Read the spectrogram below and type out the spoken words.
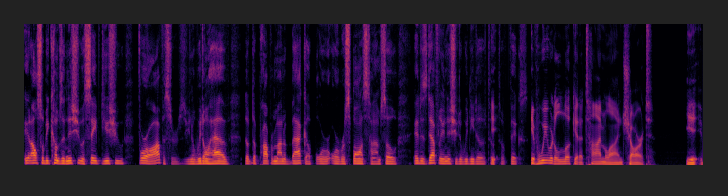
it also becomes an issue, a safety issue for our officers. You know, we don't have the, the, proper amount of backup or, or response time. So it is definitely an issue that we need to, to, to fix. If we were to look at a timeline chart, it,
